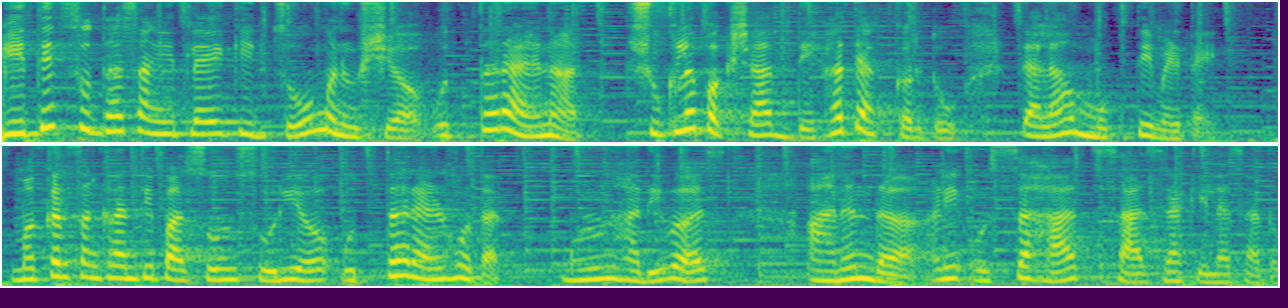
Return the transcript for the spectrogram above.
गीतेत सुद्धा सांगितलंय की जो मनुष्य उत्तरायणात शुक्ल पक्षात देहत्याग करतो त्याला मुक्ती मिळते. मकर संक्रांतीपासून सूर्य उत्तरायण होतात. म्हणून हा दिवस आनंद आणि उत्साहात साजरा केला जातो.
